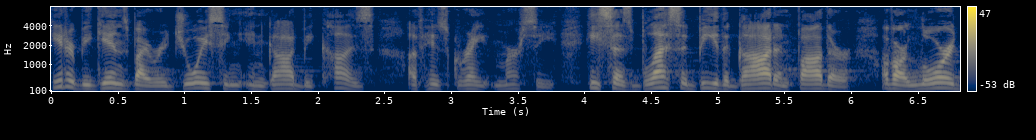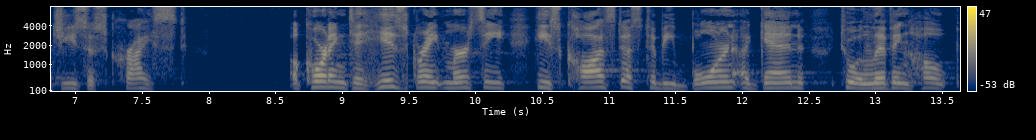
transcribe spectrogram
Peter begins by rejoicing in God because of his great mercy. He says, Blessed be the God and Father of our Lord Jesus Christ. According to his great mercy, he's caused us to be born again to a living hope.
